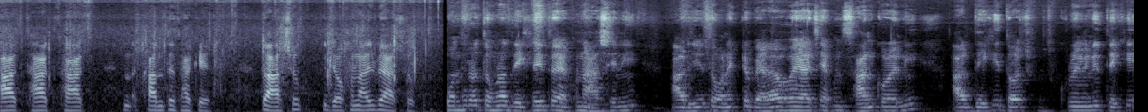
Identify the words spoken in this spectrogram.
থাক থাক থাক কানতে থাকে। তো আসুক, যখন আসবে আসুক। বন্ধুরা, তোমরা দেখলেই তো এখন আসেনি। আর যেহেতু অনেকটা বেলাও হয়ে আছে, এখন স্নান করে নিই আর দেখি দশ কুড়ি মিনিট দেখি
